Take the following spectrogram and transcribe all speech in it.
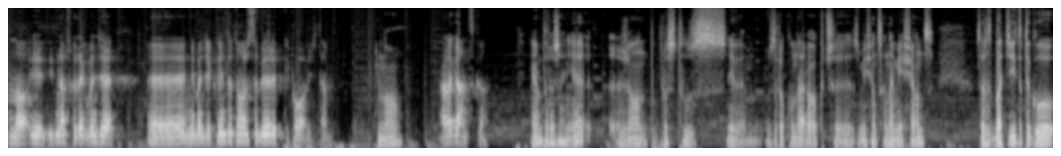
No i, i na przykład jak będzie yy, nie będzie klientów, to może sobie rybki połowić tam. No. Elegancko. Ja mam wrażenie, że on po prostu z, nie wiem, z roku na rok, czy z miesiąca na miesiąc coraz bardziej do tego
